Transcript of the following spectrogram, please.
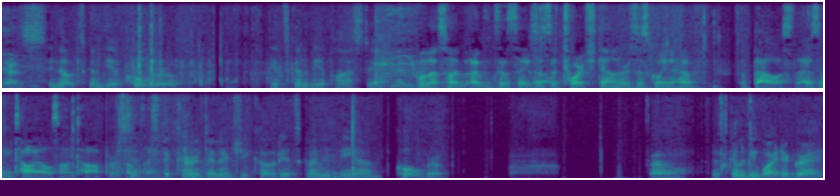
Yes. No, it's going to be a cool roof. It's going to be a plastic membrane. Well, that's what I was going to say. Is this a torch down or is this going to have a ballast as in tiles on top or To, something? to the current energy code, it's going to be a cool roof. So It's going to be white or gray.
